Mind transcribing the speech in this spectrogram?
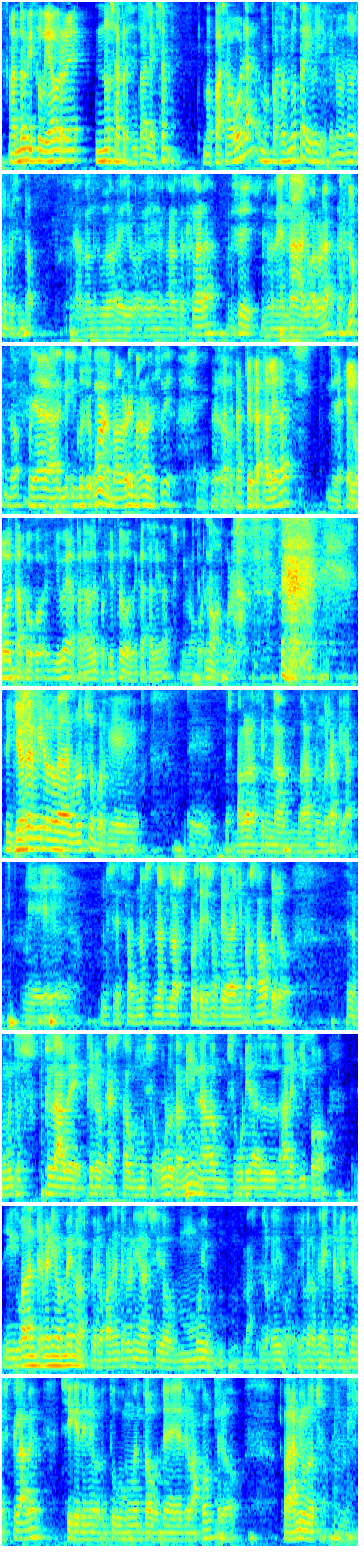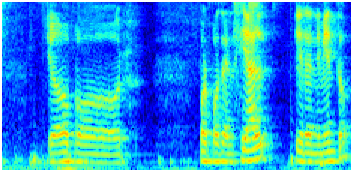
Andoni Zubiaurre no se ha presentado al examen. Hemos pasado hora, hemos pasado nota y oye, que no, no se ha presentado. Andoni Zubiaurre, yo creo que la nota es clara. Sí. No tiene nada que valorar. No, no, pues ya, incluso, bueno, valoré Manuel en su día. Pero- El partido de Cazalegas, el gol tampoco, yo era parable, por cierto, el gol de Cazalegas. Ni me acuerdo. No me acuerdo. Yo Remiro le voy a dar un 8 porque eh, es valoración, una valoración muy rápida. Eh, no, sé, no, sé, no sé las porterías a cero del año pasado, pero en los momentos clave creo que ha estado muy seguro también, ha dado seguridad al, al equipo. Igual ha intervenido menos, pero cuando ha intervenido han sido muy. Lo que digo, yo creo que la intervención es clave. Sí que tiene, tuvo un momento de, de bajón, pero Para mí un 8. Yo por, por potencial y rendimiento,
